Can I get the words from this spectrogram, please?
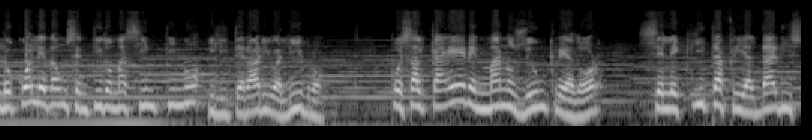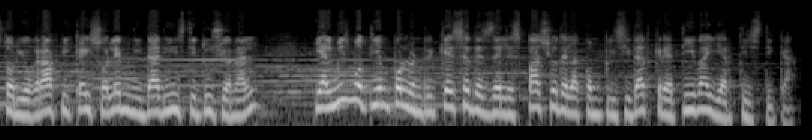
lo cual le da un sentido más íntimo y literario al libro, pues al caer en manos de un creador se le quita frialdad historiográfica y solemnidad institucional y al mismo tiempo lo enriquece desde el espacio de la complicidad creativa y artística.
